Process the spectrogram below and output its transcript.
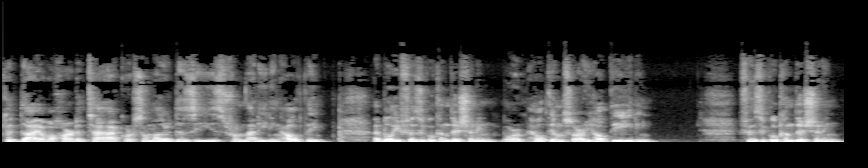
could die of a heart attack or some other disease from not eating healthy, I believe physical conditioning or healthy, I'm sorry, healthy eating, physical conditioning,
